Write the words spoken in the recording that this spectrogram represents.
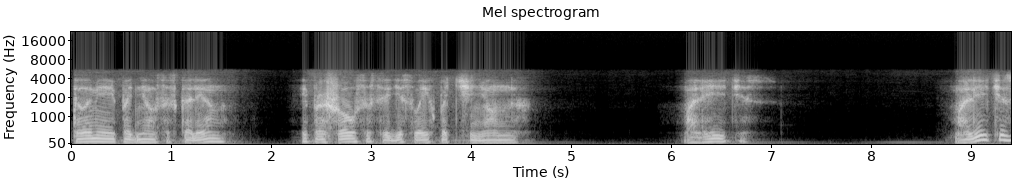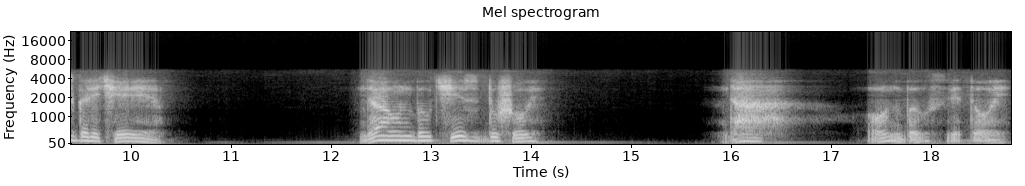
Толомей поднялся с колен и прошелся среди своих подчиненных. «Молитесь, молитесь горячее!» Да, он был чист душой. Да, он был святой.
